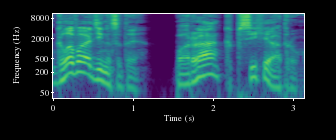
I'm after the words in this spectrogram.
Глава 11. Пора к психиатру.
